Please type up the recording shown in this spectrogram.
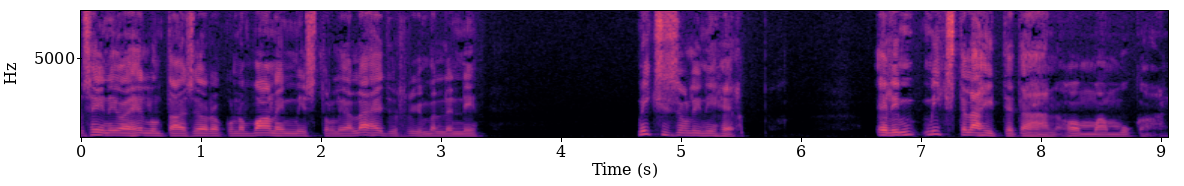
Seinäjoen helluntai-seurakunnan vanhemmistolle ja lähetysryhmälle, niin miksi se oli niin helppoa? Eli miksi te lähditte tähän hommaan mukaan?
